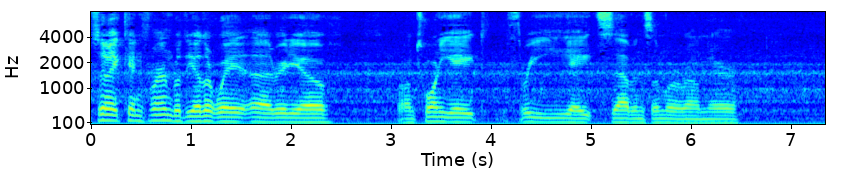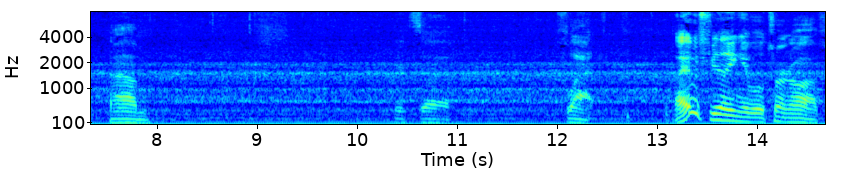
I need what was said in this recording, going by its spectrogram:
So I confirmed with the other way uh, radio on 28387 somewhere around there. Um, it's uh, flat. I have a feeling it will turn off.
